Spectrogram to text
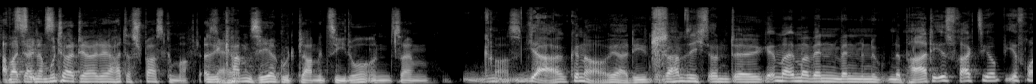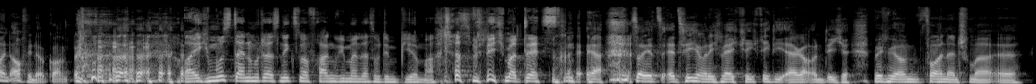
Aber deiner Mutter, der, der hat das Spaß gemacht. Also sie Ja. kam sehr gut klar mit Sido und seinem Gras. Ja, genau, ja. Die haben sich und äh, immer, immer, wenn, wenn eine- Party ist, fragt sie, ob ihr Freund auch wiederkommt. Oh, ich muss deine Mutter das nächste Mal fragen, wie man das mit dem Bier macht. Das will ich mal testen. ja. So, jetzt erzähle ich aber nicht mehr, ich kriege richtig Ärger und ich äh, möchte mir im Vorhinein schon mal äh,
